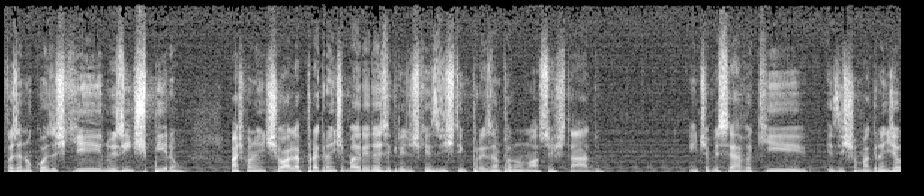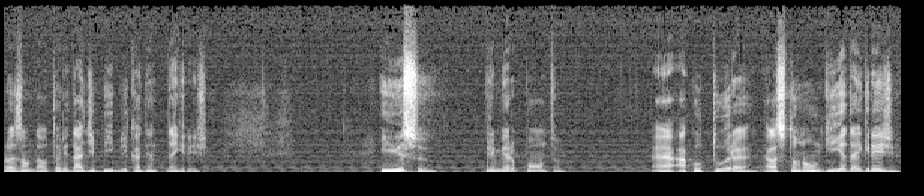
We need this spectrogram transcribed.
fazendo coisas que nos inspiram. Mas quando a gente olha para a grande maioria das igrejas que existem, por exemplo, no nosso estado, a gente observa que existe uma grande erosão da autoridade bíblica dentro da igreja. E isso, primeiro ponto, é, a cultura ela se tornou um guia da igreja.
